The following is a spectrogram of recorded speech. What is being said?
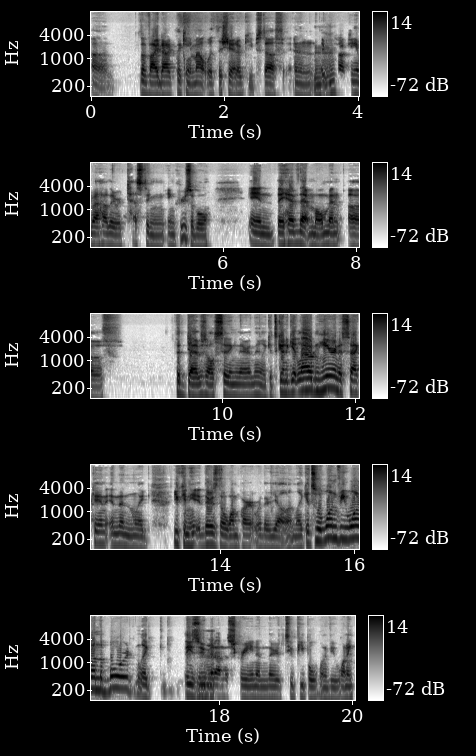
um, the Vidoc that came out with the Shadowkeep stuff, and they were talking about how they were testing in Crucible, and they have that moment of the devs all sitting there and they're like, it's gonna get loud in here in a second, and then like you can hear there's the one part where they're yelling like it's a one v one on the board, like they zoom Mhm. in on the screen and there are two people one v oneing,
